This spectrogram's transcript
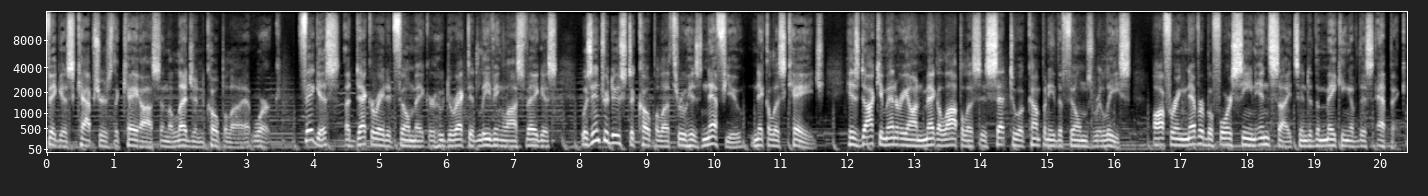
Figgis captures the chaos and the legend Coppola at work. Figgis, a decorated filmmaker who directed Leaving Las Vegas, was introduced to Coppola through his nephew, Nicolas Cage. His documentary on Megalopolis is set to accompany the film's release, offering never-before-seen insights into the making of this epic.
